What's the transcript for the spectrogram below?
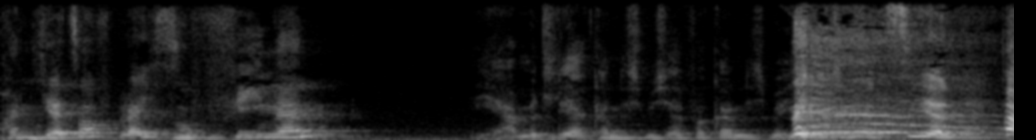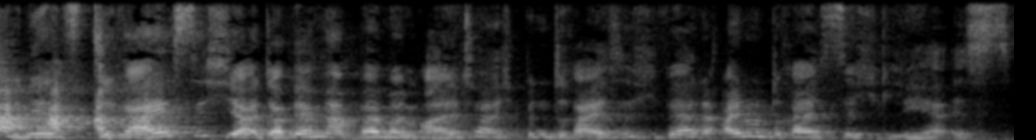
von jetzt auf gleich Sophie nennen? Ja, mit Lea kann ich mich einfach gar nicht mehr identifizieren. Ich bin jetzt 30, ja, da wären wir bei meinem Alter. Ich bin 30, werde 31. Lea ist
